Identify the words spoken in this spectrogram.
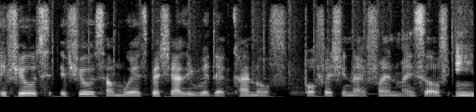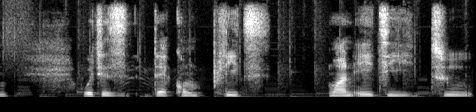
it feels it feels some way, especially with the kind of profession I find myself in, which is the complete 180 to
